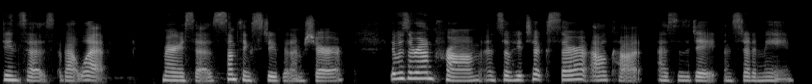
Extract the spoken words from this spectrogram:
Dean says, About what? Mary says, Something stupid, I'm sure. It was around prom, and so he took Sarah Alcott as his date instead of me.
